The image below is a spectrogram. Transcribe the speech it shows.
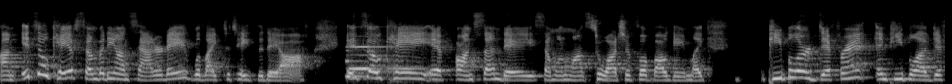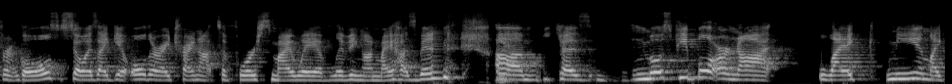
Um, it's okay if somebody on Saturday would like to take the day off. It's okay if on Sunday someone wants to watch a football game. Like people are different and people have different goals. So as I get older, I try not to force my way of living on my husband um, because most people are not like me and like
